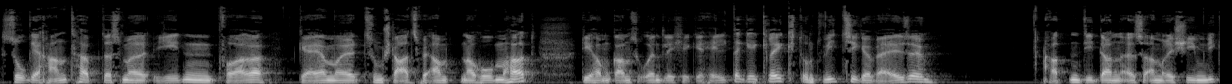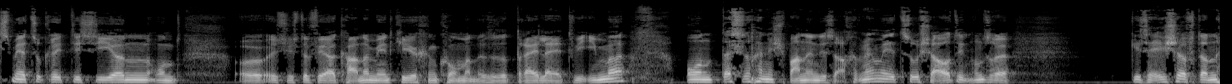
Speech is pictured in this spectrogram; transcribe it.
so gehandhabt, dass man jeden Pfarrer gleich einmal zum Staatsbeamten erhoben hat. Die haben ganz ordentliche Gehälter gekriegt und witzigerweise hatten die dann also am Regime nichts mehr zu kritisieren und äh, es ist dafür auch keiner mehr in Kirchen gekommen. Also drei Leid wie immer. Und das ist auch eine spannende Sache. Wenn man jetzt so schaut in unserer Gesellschaft, dann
